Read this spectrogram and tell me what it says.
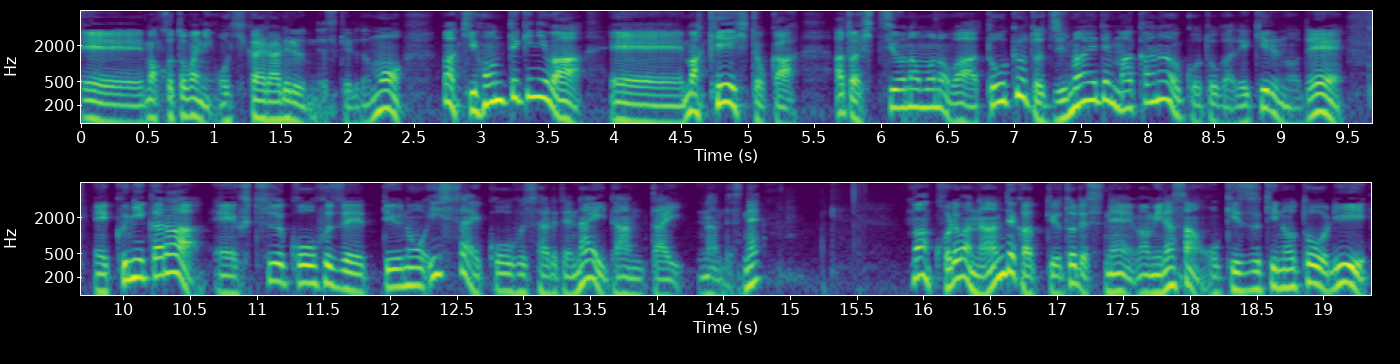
えー、まあ、言葉に置き換えられるんですけれども、まあ、基本的には、え、まあ、経費とか、あとは必要なものは、東京都自前で賄うことができるので、え、国から、え、普通交付税っていうのを一切交付されてない団体なんですね。まあこれはなんでかっていうとですね、まあ皆さんお気づきの通り、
